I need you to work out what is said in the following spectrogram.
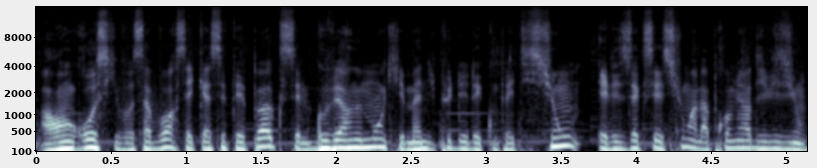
Alors en gros, ce qu'il faut savoir, c'est qu'à cette époque, c'est le gouvernement qui manipulait les compétitions et les accessions à la première division,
